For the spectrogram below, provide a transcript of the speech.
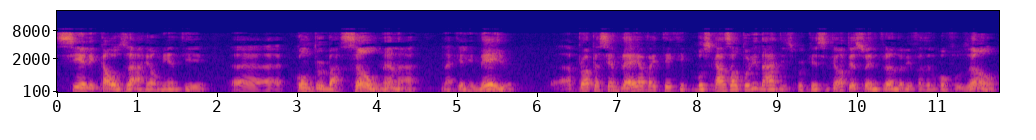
se ele causar realmente uh, conturbação né, na, naquele meio, a própria Assembleia vai ter que buscar as autoridades, porque se tem uma pessoa entrando ali fazendo confusão,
